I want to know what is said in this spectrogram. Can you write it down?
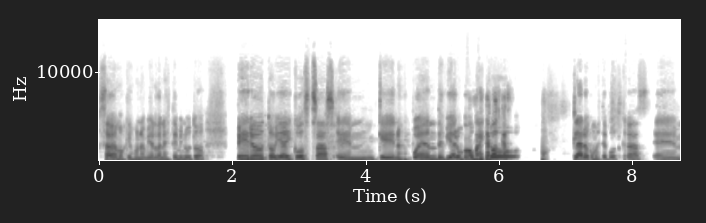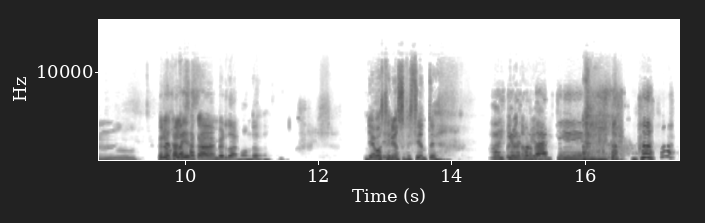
Sabemos que es una mierda en este minuto, pero todavía hay cosas em, que nos pueden desviar un Como este poquito. Claro, como este podcast. em, Pero ojalá se cabeza- acabe, en verdad, el mundo. Ya hemos Sí. tenido suficiente. Hay que recordar que.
